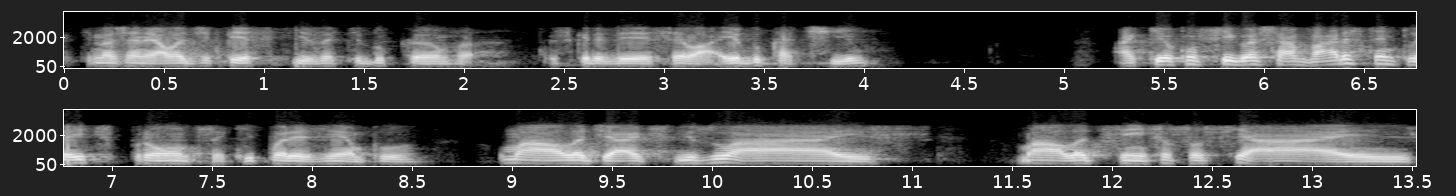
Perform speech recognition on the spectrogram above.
aqui na janela de pesquisa aqui do Canva, vou escrever, sei lá, educativo. Aqui eu consigo achar vários templates prontos aqui, por exemplo, uma aula de artes visuais, uma aula de ciências sociais,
